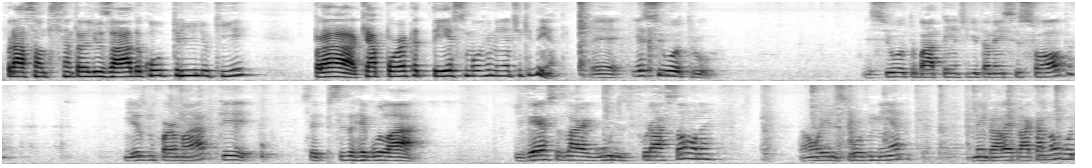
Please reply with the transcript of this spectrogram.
furação centralizada com o trilho aqui, para que a porca tenha esse movimento aqui dentro. É, esse outro esse outro batente aqui também se solta, mesmo formato, porque você precisa regular diversas larguras de furação, né? Então ele se movimenta, vem para lá e para cá, não vou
